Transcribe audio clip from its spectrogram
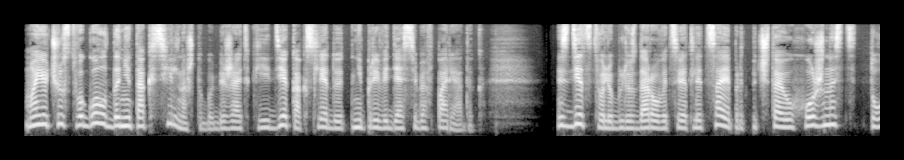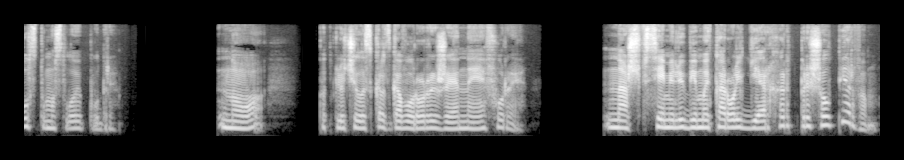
Мое чувство голода не так сильно, чтобы бежать к еде, как следует, не приведя себя в порядок — с детства люблю здоровый цвет лица и предпочитаю ухоженность толстому слою пудры. Но, — подключилась к разговору рыжая Нея Фуре, наш всеми любимый король Герхард пришел первым.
